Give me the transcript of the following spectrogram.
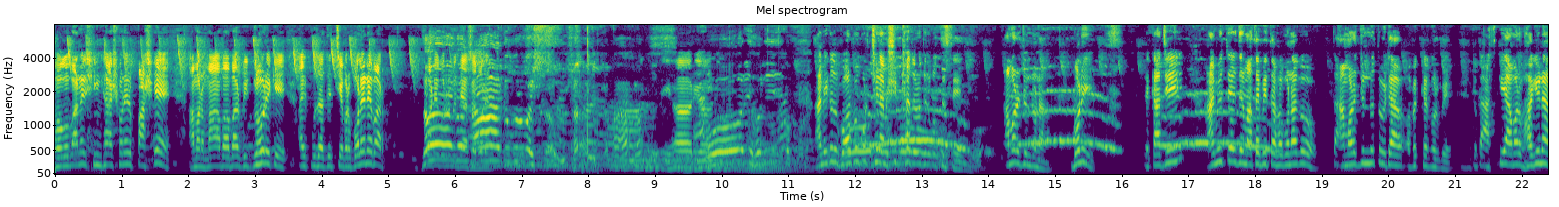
ভগবানের সিংহাসনের পাশে আমার মা বাবার বিগ্রহ রেখে আমি পূজা দিচ্ছি। এবার বলেন এবার। গুরুর মধ্যে আমি কিন্তু গর্ব করছি না আমি শিক্ষা দেওয়ার জন্য করতেছি আমার জন্য না। বলি কাজে আমি তো একদিন মাথা পিতা হব না গো। তা আমার জন্য তো ওইটা অপেক্ষা করবে। তো আজকে আমার ভাগিনা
